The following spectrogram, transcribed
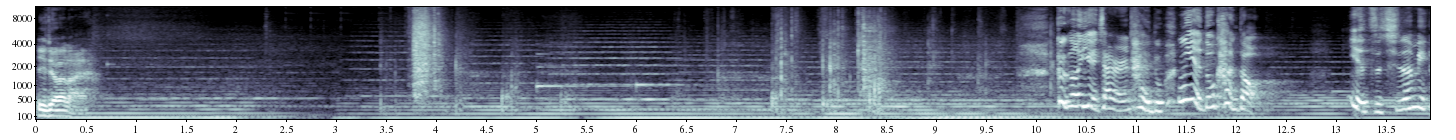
你就要来啊？刚刚叶家人的态度你也都看到了，叶子琪的命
